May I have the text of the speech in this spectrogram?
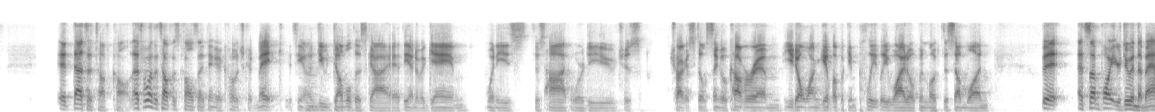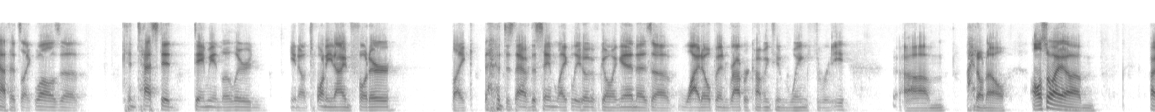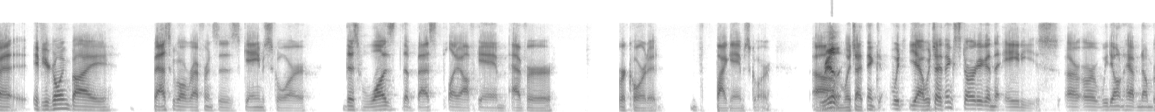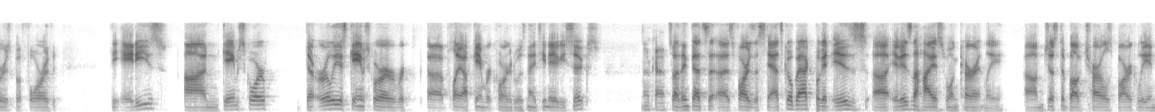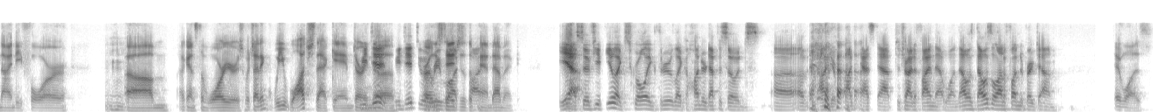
it that's a tough call. That's one of the toughest calls I think a coach could make. It's you know, mm-hmm. do you double this guy at the end of a game when he's just hot, or do you just try to still single cover him? You don't want to give up a completely wide open look to someone. But at some point you're doing the math. It's like, well, as a contested Damian Lillard, you know, 29 footer, like does that have the same likelihood of going in as a wide open Robert Covington wing three? Um, I don't know. Also, I um, uh, if you're going by basketball references game score, this was the best playoff game ever recorded by game score. Um, really? Which I think, which yeah, which I think started in the 80s, or, or we don't have numbers before the, the 80s on game score. The earliest game score uh, playoff game recorded was 1986. Okay. So I think that's uh, as far as the stats go back, but it is uh, it is the highest one currently, um, just above Charles Barkley in '94 mm-hmm. um, against the Warriors, which I think we watched that game during we did. the we did do early stages of the pandemic. Yeah, yeah, so if you feel like scrolling through like 100 episodes uh, of, on your podcast app to try to find that one, that was that was a lot of fun to break down. It was.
